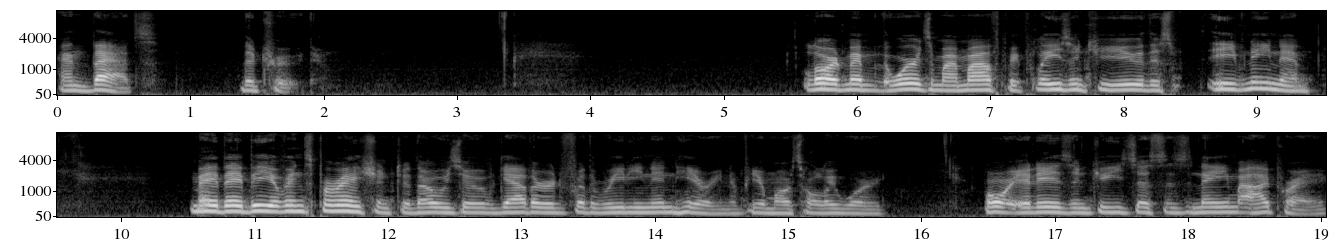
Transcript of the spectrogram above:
And That's the Truth. Lord, may the words of my mouth be pleasing to you this evening, and May they be of inspiration to those who have gathered for the reading and hearing of your most holy word. For it is in Jesus' name I pray.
